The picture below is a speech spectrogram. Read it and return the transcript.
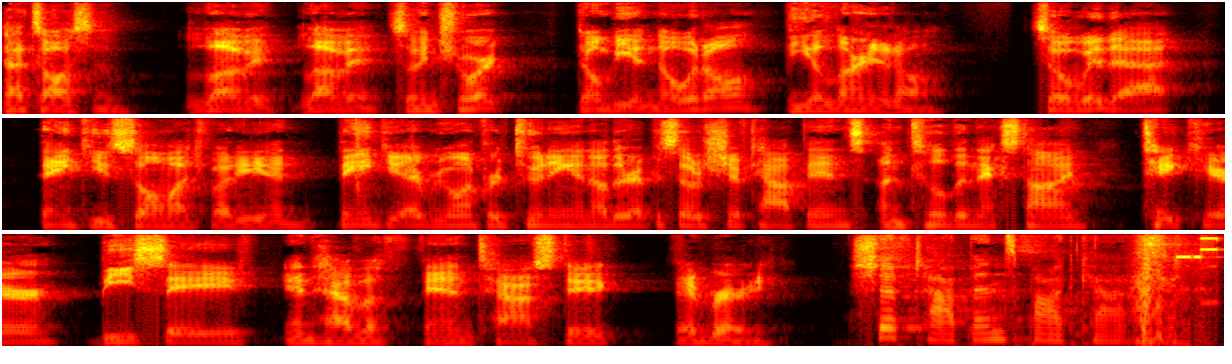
That's awesome. Love it. Love it. So, in short, don't be a know it all, be a learn it all. So, with that, thank you so much, buddy. And thank you, everyone, for tuning in another episode of Shift Happens. Until the next time, take care, be safe, and have a fantastic February. Shift Happens Podcast.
